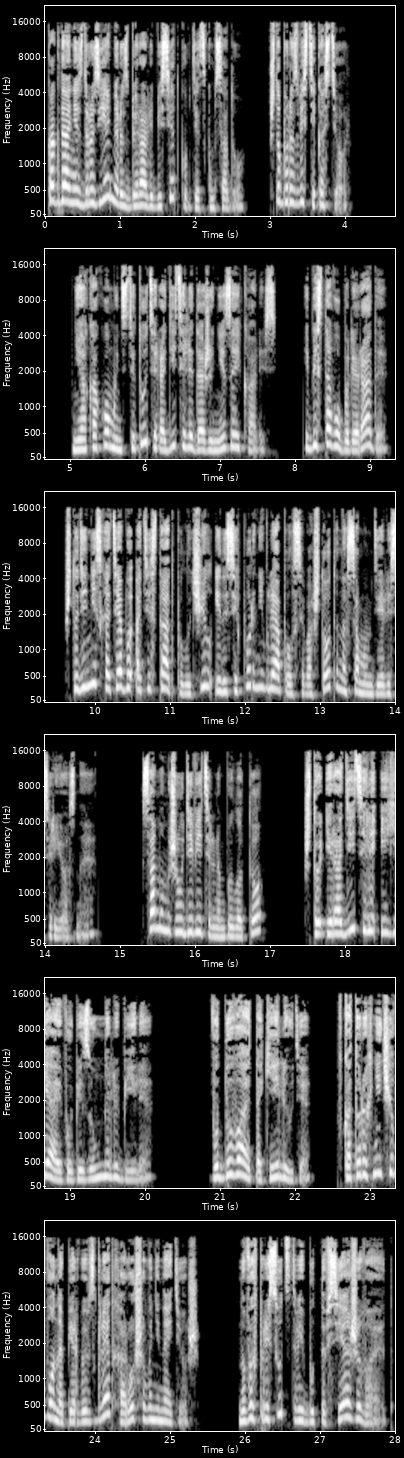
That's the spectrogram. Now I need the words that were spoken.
Когда они с друзьями разбирали беседку в детском саду, чтобы развести костер. Ни о каком институте родители даже не заикались, и без того были рады, что Денис хотя бы аттестат получил и до сих пор не вляпался во что-то на самом деле серьезное. Самым же удивительным было то, что и родители, и я его безумно любили. Вот бывают такие люди, в которых ничего на первый взгляд хорошего не найдешь, но в их присутствии будто все оживают.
